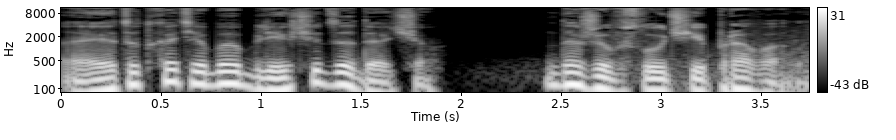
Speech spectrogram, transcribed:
А этот хотя бы облегчит задачу, даже в случае провала.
